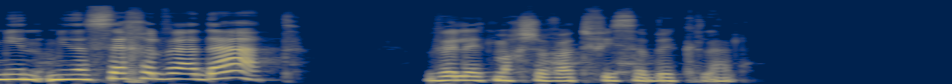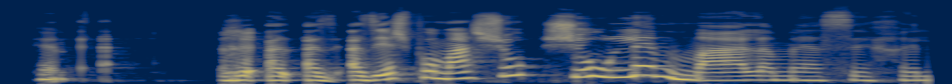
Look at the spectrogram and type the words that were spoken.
מן, מן השכל והדעת. ולית מחשבה תפיסה בכלל. כן? אז, אז יש פה משהו שהוא למעלה מהשכל,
